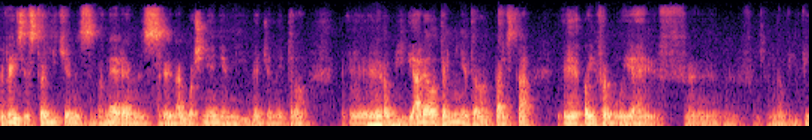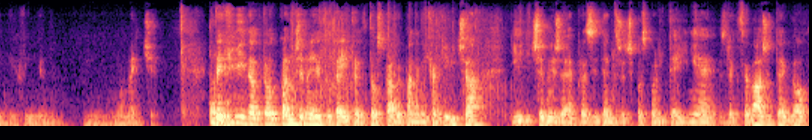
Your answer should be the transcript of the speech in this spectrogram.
wyjść ze stolikiem, z banerem, z nagłośnieniem i będziemy to y, robili. Ale o terminie to Państwa y, poinformuję w, w, no, w, innym, w innym momencie. W tej chwili no, to kończymy tutaj tę tę sprawę pana Michalkiewicza i liczymy, że prezydent Rzeczypospolitej nie zlekceważy tego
